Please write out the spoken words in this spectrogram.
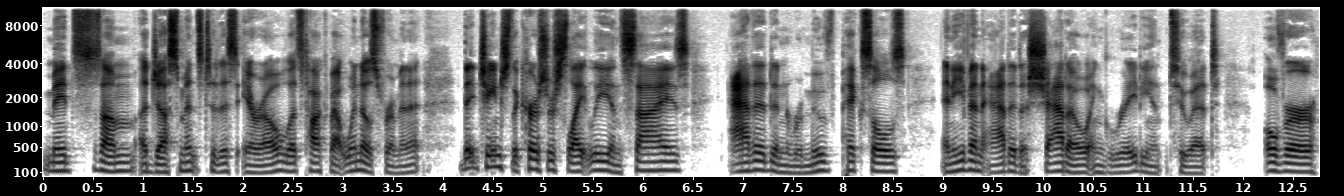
made some adjustments to this arrow. Let's talk about Windows for a minute. They changed the cursor slightly in size, added and removed pixels, and even added a shadow and gradient to it over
